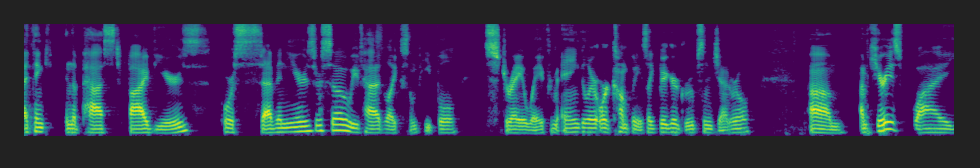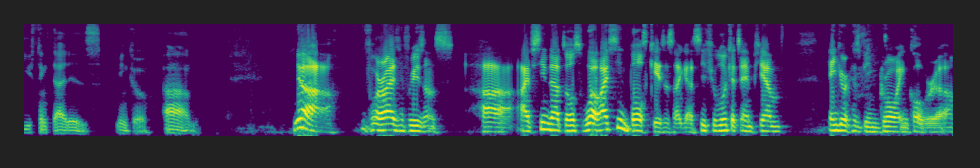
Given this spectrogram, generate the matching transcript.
i think in the past five years or seven years or so we've had like some people stray away from angular or companies like bigger groups in general um I'm curious why you think that is, Minko. Um, yeah, for a variety of reasons. Uh, I've seen that also. Well, I've seen both cases, I guess. If you look at npm, Angular has been growing over uh,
